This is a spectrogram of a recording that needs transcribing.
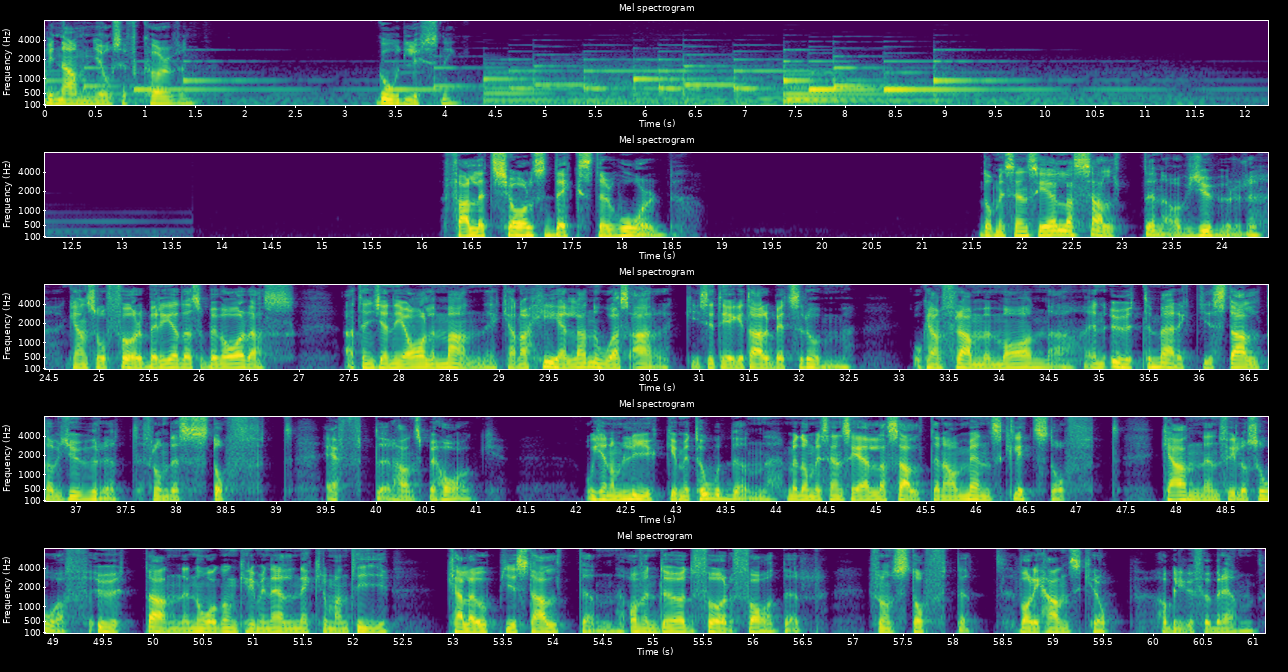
vid namn Joseph Curven. God lyssning. Fallet Charles Dexter Ward. De essentiella salterna av djur kan så förberedas och bevaras att en genial man kan ha hela Noas ark i sitt eget arbetsrum och kan frammana en utmärkt gestalt av djuret från dess stoft efter hans behag och genom lykemetoden med de essentiella salterna av mänskligt stoft kan en filosof utan någon kriminell nekromanti kalla upp gestalten av en död förfader från stoftet var i hans kropp har blivit förbränd.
